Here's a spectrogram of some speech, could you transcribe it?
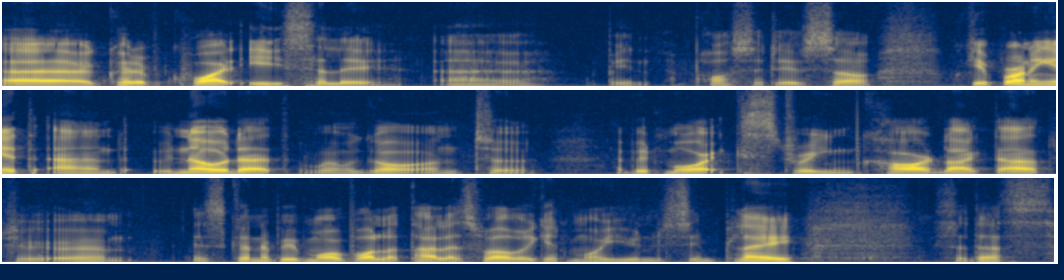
Uh, could have quite easily uh, been positive. So keep running it, and we know that when we go on to a bit more extreme card like that, um, it's going to be more volatile as well. We get more units in play, so that's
